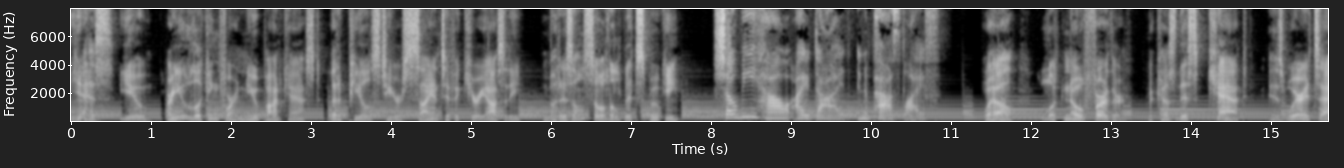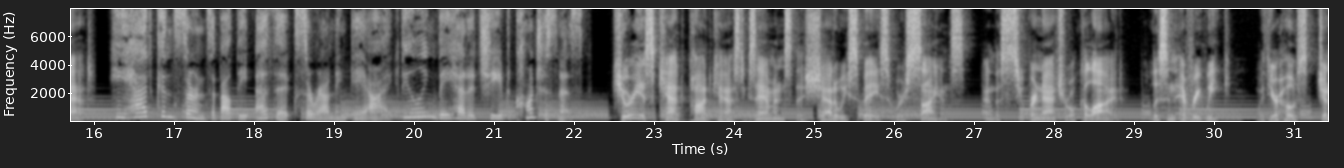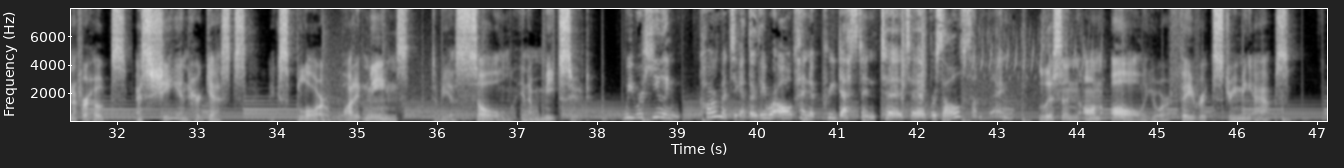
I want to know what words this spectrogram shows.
Yes, you. Are you looking for a new podcast that appeals to your scientific curiosity, but is also a little bit spooky? Show me how I died in a past life. Well, look no further because this cat is where it's at. He had concerns about the ethics surrounding AI, feeling they had achieved consciousness. Curious Cat podcast examines the shadowy space where science and the supernatural collide. Listen every week with your host, Jennifer Holtz, as she and her guests explore what it means to be a soul in a meat suit. We were healing karma together. They were all kind of predestined to, to resolve something. Listen on all your favorite streaming apps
